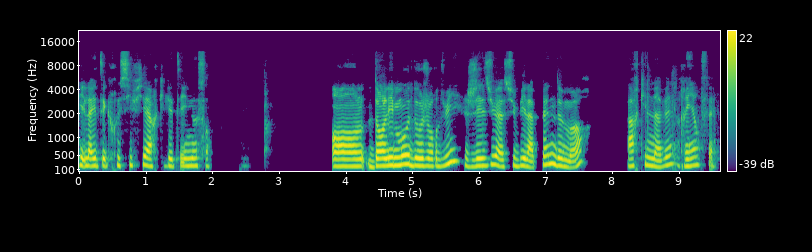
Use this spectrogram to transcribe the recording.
Il a été crucifié alors qu'il était innocent dans les mots d'aujourd'hui, Jésus a subi la peine de mort alors qu'il n'avait rien fait.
